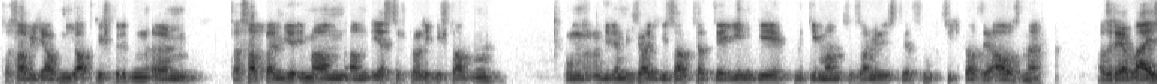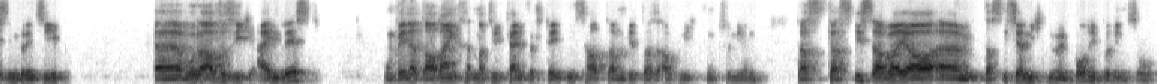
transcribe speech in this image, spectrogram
Das habe ich auch nie abgestritten. Ähm, das hat bei mir immer an, an erster Stelle gestanden. Und wie der Michael gesagt hat, derjenige, mit dem man zusammen ist, der sucht sich das ja aus. Ne? Also der weiß im Prinzip, äh, worauf er sich einlässt. Und wenn er da dann natürlich kein Verständnis hat, dann wird das auch nicht funktionieren. Das, das ist aber ja, ähm, das ist ja nicht nur im Bodybuilding so.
